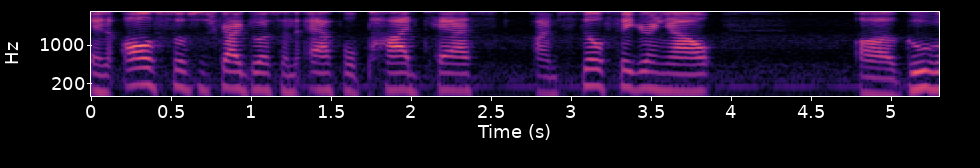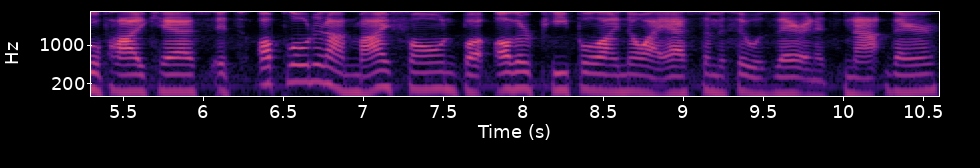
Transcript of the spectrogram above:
And also subscribe to us on Apple Podcasts I'm still figuring out uh, Google Podcasts. It's uploaded on my phone, but other people I know, I asked them if it was there and it's not there.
